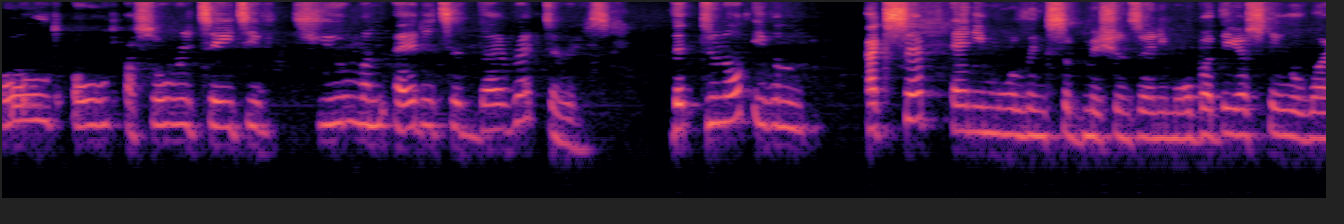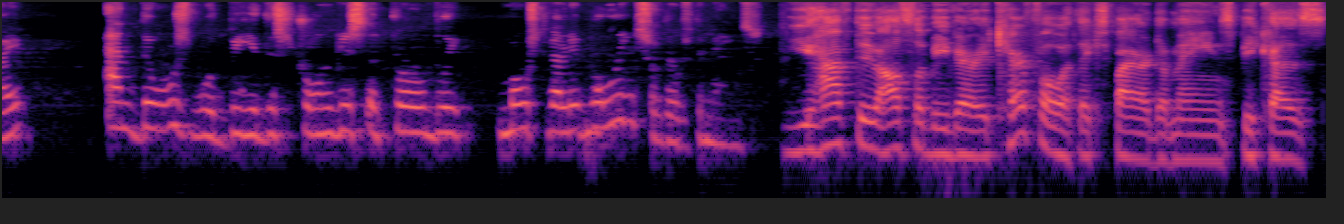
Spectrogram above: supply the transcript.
old old authoritative human edited directories that do not even accept any more link submissions anymore but they are still alive and those would be the strongest and probably most valuable links of those domains. you have to also be very careful with expired domains because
